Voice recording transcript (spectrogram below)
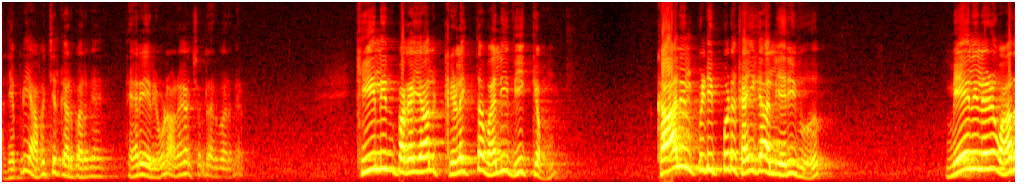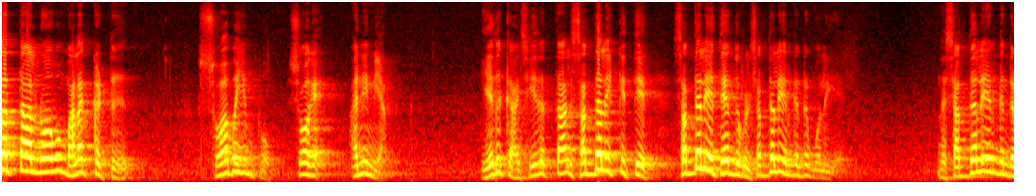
அது எப்படி அமைச்சிருக்கார் பாருங்க. தேரையர் எவ்வளோ அழகாக சொல்கிறார் பாருங்க. கீழின் பகையால் கிளைத்த வலி வீக்கம் காலில் பிடிப்படு கைகால் எரிவு மேலிலழு வாதத்தால் நோவும் மலக்கட்டு சோபையும் போம் சோகை அனிமியா. எதுக்கா சீதத்தால் சப்தலைக்கு தேர். சப்தலையை தேர்ந்து கொள் சப்தலை என்கின்ற மூலிகை இந்த சப்தலை என்கின்ற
